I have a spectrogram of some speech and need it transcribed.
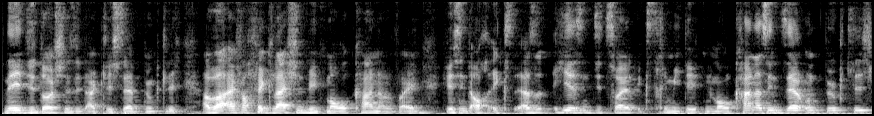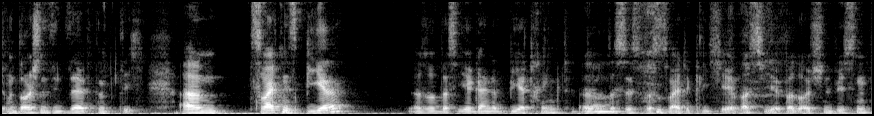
nee, die Deutschen sind eigentlich sehr pünktlich. Aber einfach vergleichend mit Marokkanern, weil wir sind auch, ex also hier sind die zwei Extremitäten. Marokkaner sind sehr unpünktlich und Deutschen sind sehr pünktlich. Ähm, zweitens Bier. Also, dass ihr gerne Bier trinkt. Also, Ja. das ist das zweite Klischee, was wir über Deutschen wissen.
